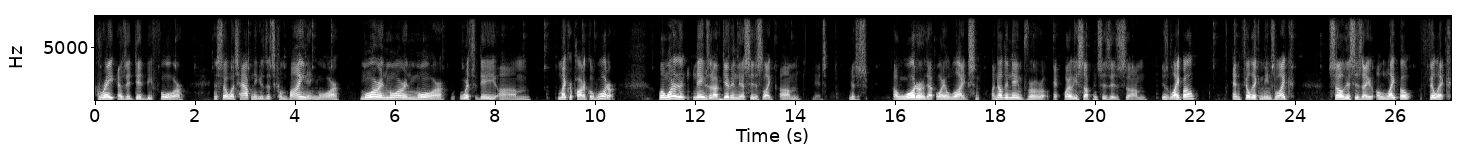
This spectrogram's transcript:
great as it did before. And so what's happening is it's combining more, more and more and more with the um, microparticle water. Well, one of the names that I've given this is like um, it's, it's a water that oil likes. Another name for oily substances is um, is lipo, and philic means like. So this is a, a lipophilic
